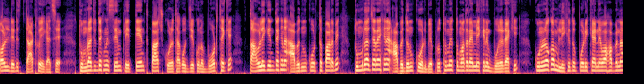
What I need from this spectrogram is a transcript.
অলরেডি স্টার্ট হয়ে গেছে। তোমরা যদি এখানে সিম্পলি টেন্থ পাস করে থাকো যে কোনো বোর্ড থেকে তাহলে কিন্তু এখানে আবেদন করতে পারবে। তোমরা যারা এখানে আবেদন করবে, প্রথমে তোমাদের আমি এখানে বলে রাখি, কোনো রকম লিখিত পরীক্ষা নেওয়া হবে না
